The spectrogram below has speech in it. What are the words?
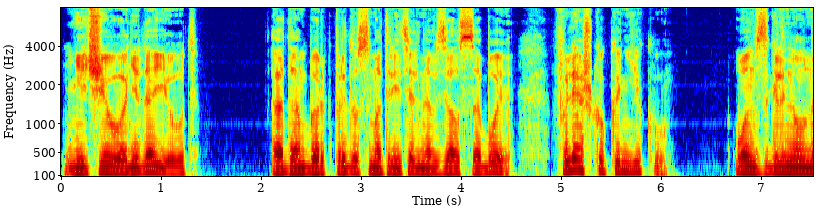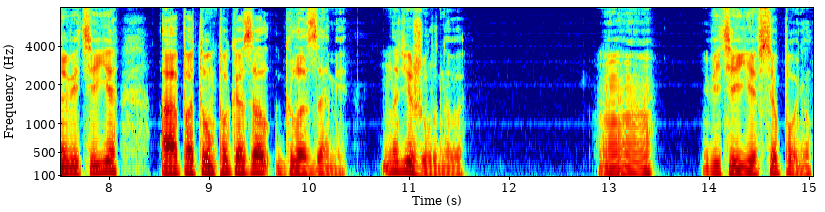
ничего не дают!» Адамберг предусмотрительно взял с собою фляжку коньяку. Он взглянул на Витие, а потом показал глазами на дежурного. — Ага, ведь и я все понял.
